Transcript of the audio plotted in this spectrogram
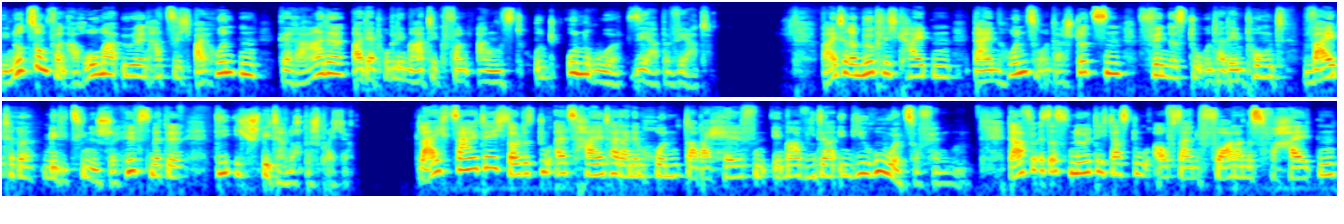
Die Nutzung von Aromaölen hat sich bei Hunden gerade bei der Problematik von Angst und Unruhe sehr bewährt. Weitere Möglichkeiten, deinen Hund zu unterstützen, findest du unter dem Punkt weitere medizinische Hilfsmittel, die ich später noch bespreche. Gleichzeitig solltest du als Halter deinem Hund dabei helfen, immer wieder in die Ruhe zu finden. Dafür ist es nötig, dass du auf sein forderndes Verhalten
